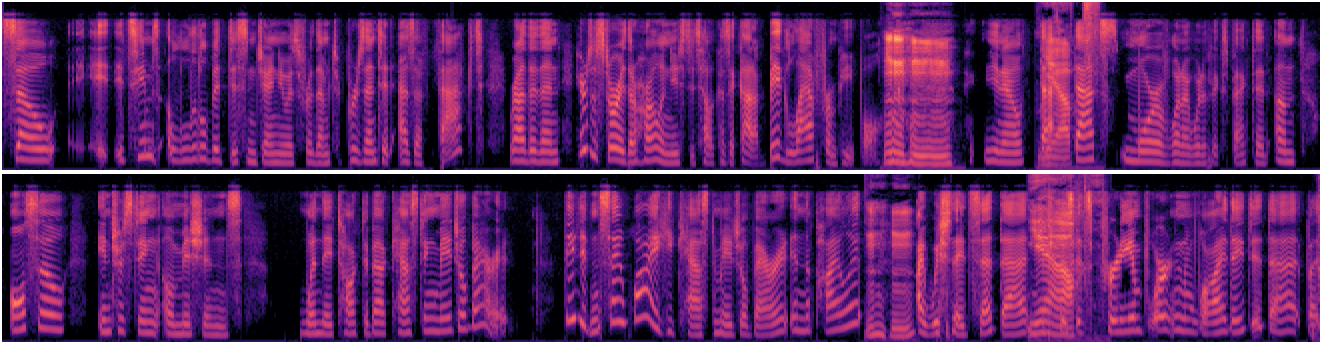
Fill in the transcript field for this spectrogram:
So it, it seems a little bit disingenuous for them to present it as a fact rather than here's a story that Harlan used to tell because it got a big laugh from people. Mm-hmm. You know, that Yep. that's more of what I would have expected. Um, also interesting omissions when they talked about casting Majel Barrett. They didn't say why he cast Majel Barrett in the pilot. Mm-hmm. I wish they'd said that Yeah. because it's pretty important why they did that, but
